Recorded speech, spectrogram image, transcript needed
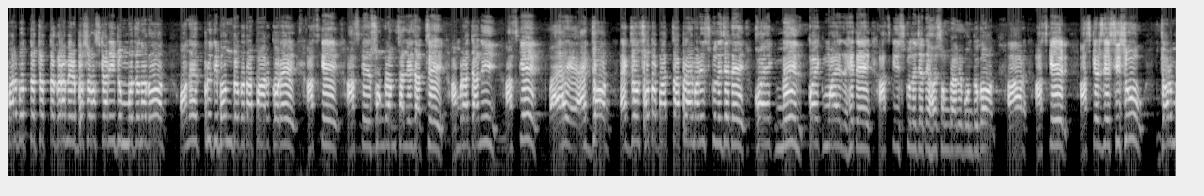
পার্বত্য চট্টগ্রামের বসবাসকারী জুম্ম জনগণ অনেক প্রতিবন্ধকতা পার করে আজকে আজকে সংগ্রাম চালিয়ে যাচ্ছে। আমরা জানি আজকে একজন একজন ছোট বাচ্চা প্রাইমারি স্কুলে যেতে কয়েক মেল কয়েক মাইল হেঁটে আজকে স্কুলে যেতে হয় সংগ্রামী বন্ধুগণ। আর আজকের আজকের যে শিশু জন্ম,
